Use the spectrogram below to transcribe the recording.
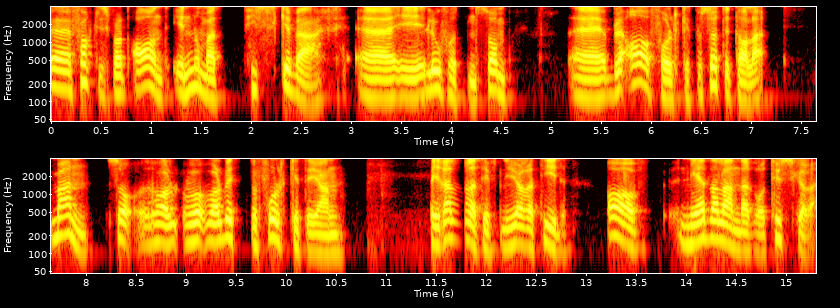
eh, faktisk annet innom et fiskevær eh, i Lofoten som ble avfolket på 70-tallet, men så var det blitt befolket igjen i relativt nyere tid av nederlendere og tyskere.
